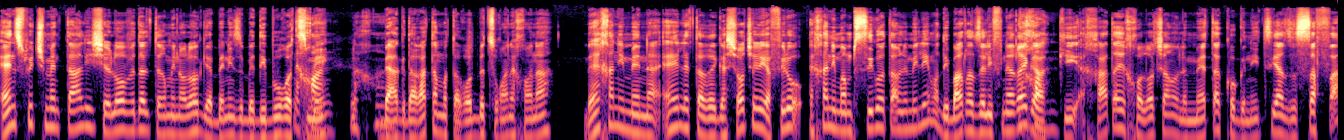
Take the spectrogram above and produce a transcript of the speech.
ואין סוויץ' מנטלי שלא עובד על טרמינולוגיה, בין אם זה בדיבור נכון, עצמי, נכון. בהגדרת המטרות בצורה נכונה, באיך אני מנהל את הרגשות שלי, אפילו איך אני ממשיג אותם למילים, או דיברת על זה לפני נכון. רגע, כי אחת היכולות שלנו למטה-קוגניציה זה שפה.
